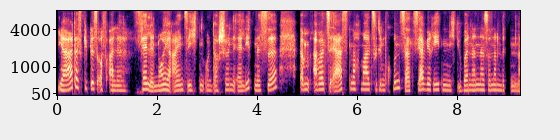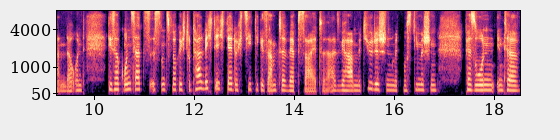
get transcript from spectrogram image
Ja, das gibt es auf alle Fälle, neue Einsichten und auch schöne Erlebnisse. Ähm, aber zuerst nochmal zu dem Grundsatz. Ja, wir reden nicht übereinander, sondern miteinander. Und dieser Grundsatz ist uns wirklich total wichtig. Der durchzieht die gesamte Webseite. Also wir haben mit jüdischen, mit muslimischen Personen inter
